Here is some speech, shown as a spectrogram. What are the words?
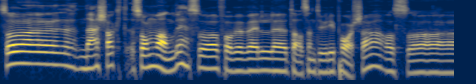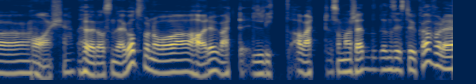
Så eh, nær sagt, som vanlig, så får vi vel eh, ta oss en tur i Porsche, og så Porsche. høre åssen det har gått. For nå har det vært litt av hvert som har skjedd den siste uka. For det,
